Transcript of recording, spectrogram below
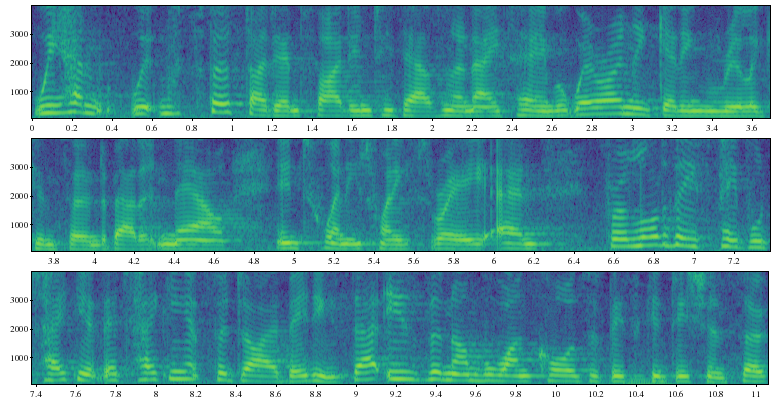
we hadn't, it was first identified in 2018, but we're only getting really concerned about it now in 2023. And for a lot of these people taking it, they're taking it for diabetes. That is the number one cause of this condition. So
